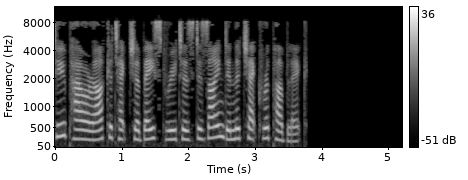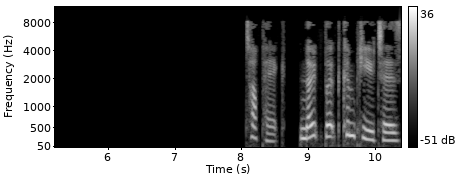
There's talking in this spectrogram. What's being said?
2 power architecture-based routers designed in the Czech Republic. Topic: Notebook computers.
